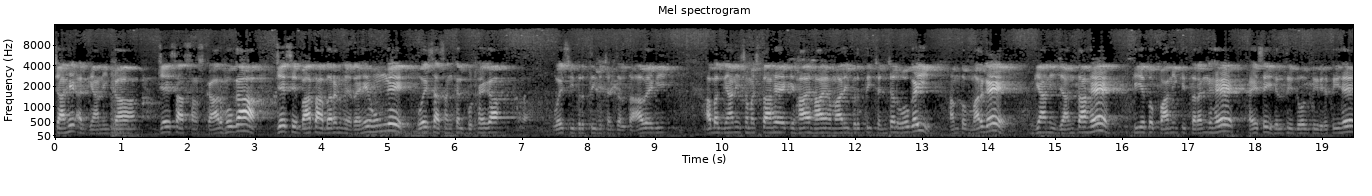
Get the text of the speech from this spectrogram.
चाहे अज्ञानी का जैसा संस्कार होगा, जैसे वातावरण में रहे होंगे, वैसा संकल्प उठेगा, वैसी वृत्ति में चंचलता आवेगी। अब अज्ञानी समझता है कि हाय हाय, हमारी वृत्ति चंचल हो गई, हम तो मर गए। ज्ञानी जानता है कि ये तो पानी की तरंग है, ऐसे ही हिलती डोलती रहती है,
